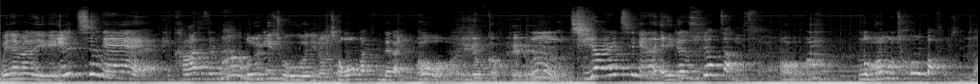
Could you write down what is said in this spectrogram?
왜냐면 이게 1층에 강아지들 막 놀기 좋은 이런 정원 같은 데가 있고, 아, 애견 카페. 음, 지하 1층에는 애견 수영장이 있어요. 아, 나 그런 거 처음 봤어, 진짜.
